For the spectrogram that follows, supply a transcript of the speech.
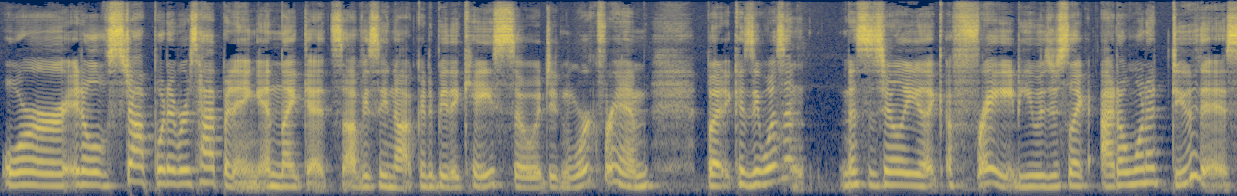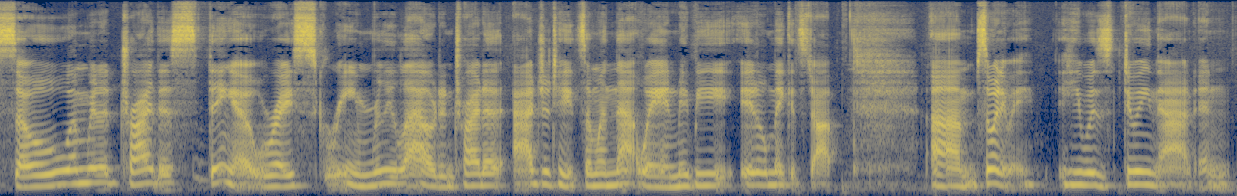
or it'll stop whatever's happening. And like it's obviously not going to be the case so it didn't work for him. But because he wasn't necessarily like afraid. He was just like i don't want to do this so i'm going to try this thing out where i scream really loud and try to agitate someone that way and maybe it'll make it stop. Um, so anyway he was doing that and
